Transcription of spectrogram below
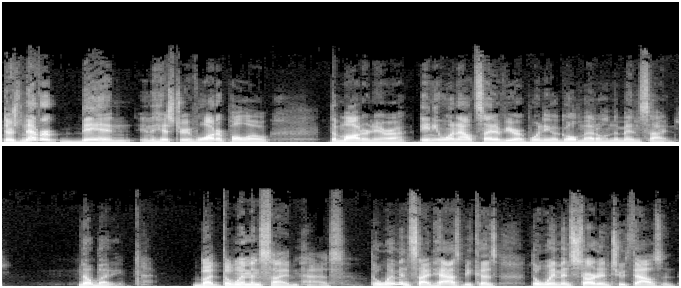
There's never been in the history of water polo, the modern era, anyone outside of Europe winning a gold medal on the men's side. Nobody. But the women's side has. The women's side has because the women started in 2000.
